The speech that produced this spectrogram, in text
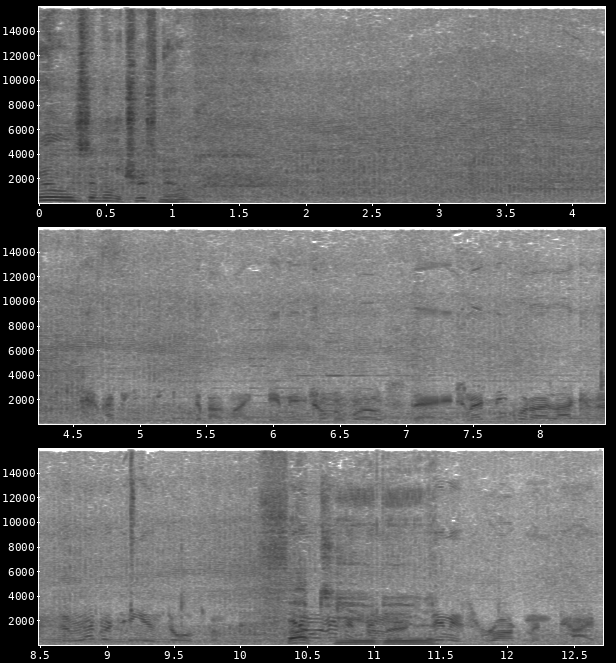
Well, at least I know the truth now. I've been thinking about my image on the world stage, and I think what I lack is a celebrity endorsement. Fuck know, you, from a dude. Dennis Rodman type.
